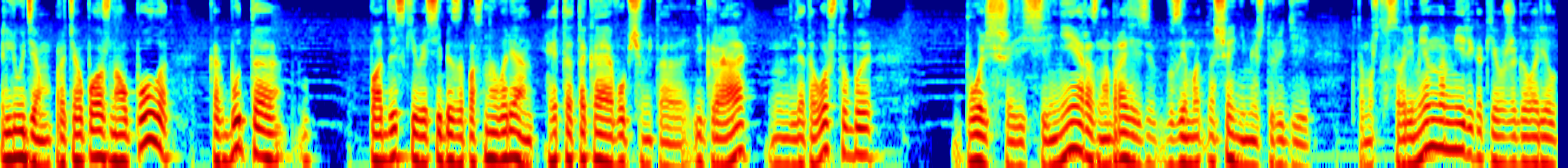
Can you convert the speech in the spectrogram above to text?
людям противоположного пола, как будто подыскивая себе запасной вариант. Это такая, в общем-то, игра для того, чтобы больше и сильнее разнообразить взаимоотношения между людьми. Потому что в современном мире, как я уже говорил,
